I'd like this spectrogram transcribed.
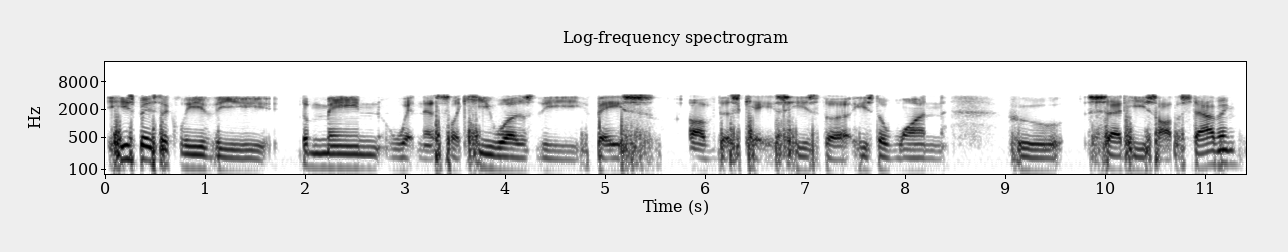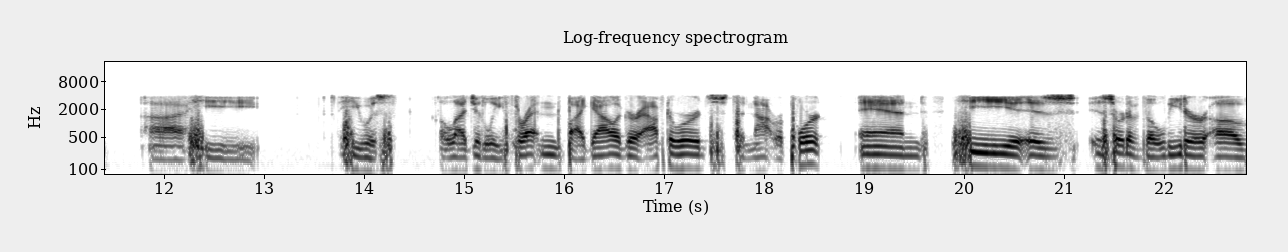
he's basically the the main witness. Like he was the base of this case. He's the he's the one who said he saw the stabbing. Uh, he he was allegedly threatened by Gallagher afterwards to not report and he is is sort of the leader of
